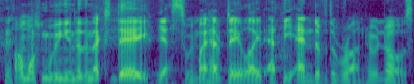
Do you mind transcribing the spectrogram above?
almost moving into the next day. Yes, we might have daylight at the end of the run. Who knows?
